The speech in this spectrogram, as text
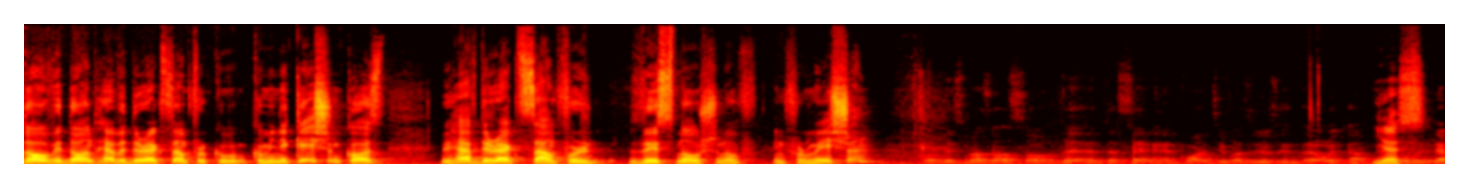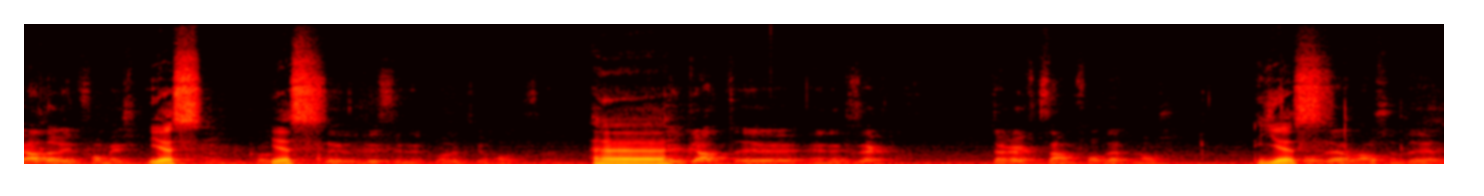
though we don't have a direct sum for co communication cost, we have direct sum for this notion of information. So this was also, the, the same inequality was used in the original Yes. with the other information. Yes. Because Yes. Still this inequality holds. Uh, They got uh, an exact direct sum for that notion. yes. For their notion, they had.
